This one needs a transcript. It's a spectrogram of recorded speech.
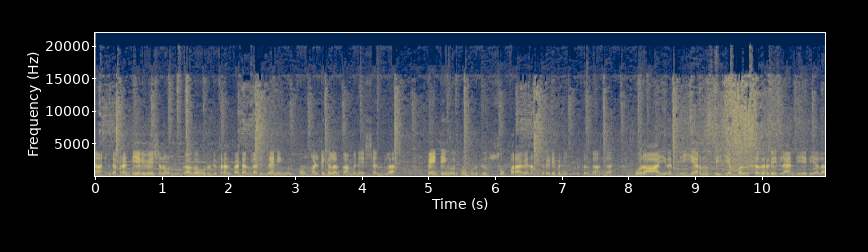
தான் இந்த ஃப்ரண்ட் எலிவேஷன் ஒர்க்குக்காக ஒரு டிஃப்ரெண்ட் பேட்டர்னில் டிசைனிங் ஒர்க்கும் மல்டி கலர் காம்பினேஷனில் பெயிண்டிங் ஒர்க்கும் கொடுத்து சூப்பராகவே நமக்கு ரெடி பண்ணி கொடுத்துருக்காங்க. ஒரு ஆயிரத்தி இரநூத்தி எண்பது சதுரடி லேண்ட் ஏரியாவில்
